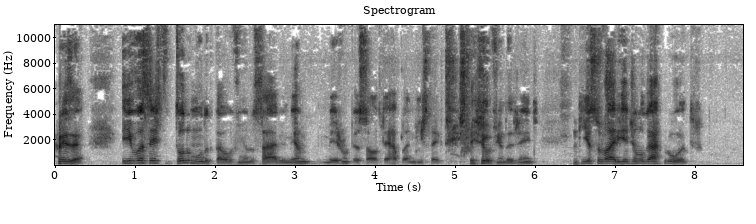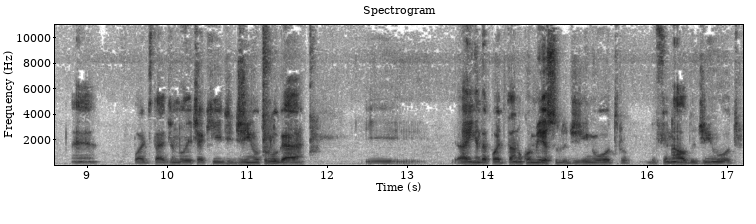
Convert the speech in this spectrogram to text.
pois é. E vocês, todo mundo que está ouvindo sabe, mesmo, mesmo o pessoal terraplanista que esteja ouvindo a gente, que isso varia de um lugar para o outro. né? Pode estar de noite aqui, de dia em outro lugar. E ainda pode estar no começo do dia em outro, no final do dia em outro.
